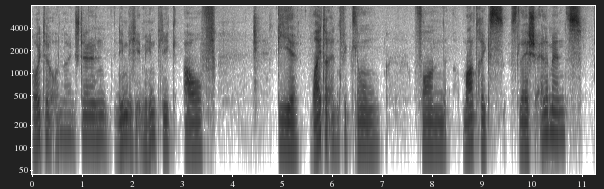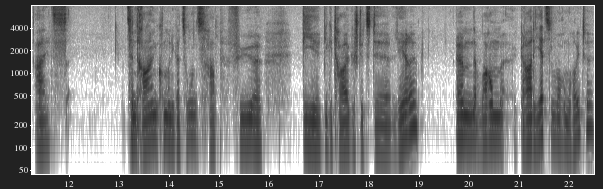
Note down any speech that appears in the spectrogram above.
heute online stellen, nämlich im Hinblick auf die Weiterentwicklung von Matrix/Elements als zentralen Kommunikationshub für die digital gestützte Lehre. Ähm, warum gerade jetzt und warum heute?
